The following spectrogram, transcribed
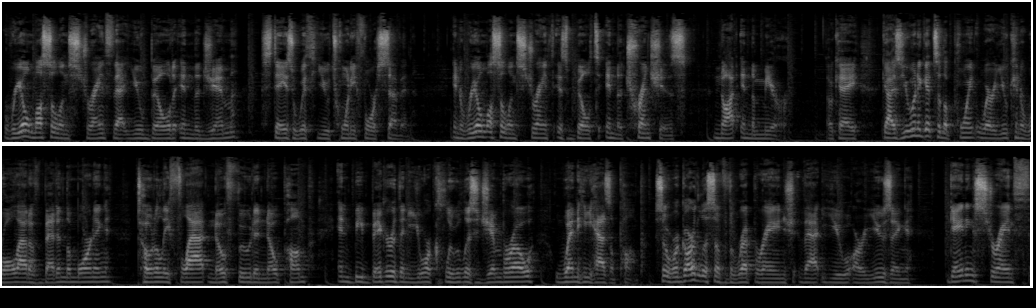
Real muscle and strength that you build in the gym stays with you 24 7. And real muscle and strength is built in the trenches, not in the mirror. Okay? Guys, you want to get to the point where you can roll out of bed in the morning, totally flat, no food and no pump, and be bigger than your clueless gym bro when he has a pump. So, regardless of the rep range that you are using, gaining strength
